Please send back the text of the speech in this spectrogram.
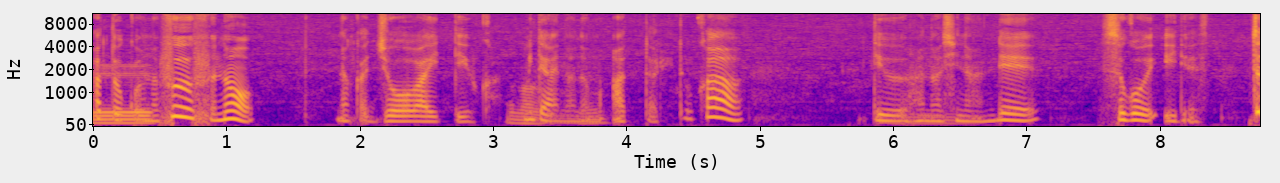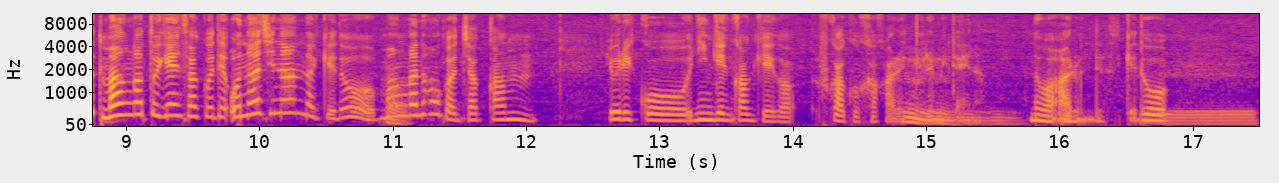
あとこの夫婦のなんか情愛っていうかみたいなのもあったりとかっていう話なんですごいいいです。ちょっと漫画と原作で同じなんだけど漫画の方が若干よりこう人間関係が深く書かれてるみたいなうんうんうんのはあるんですけどへー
